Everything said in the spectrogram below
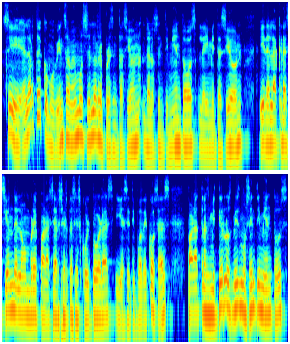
Sí, el arte, como bien sabemos, es la representación de los sentimientos, la imitación y de la creación del hombre para hacer ciertas esculturas y ese tipo de cosas, para transmitir los mismos sentimientos.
